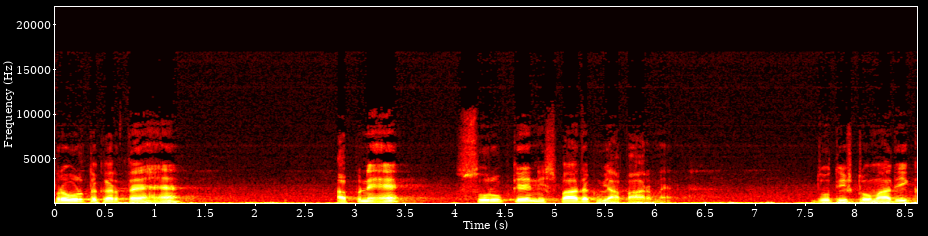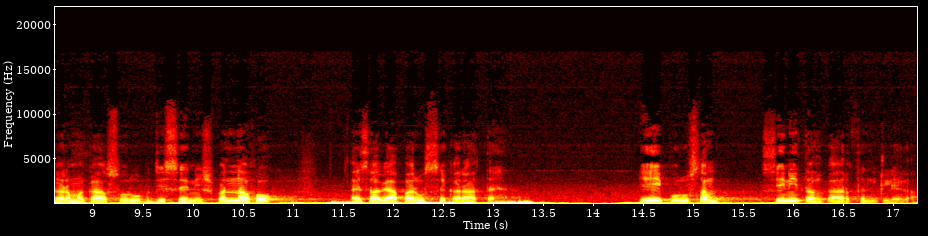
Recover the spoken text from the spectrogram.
प्रवृत्त करते हैं अपने स्वरूप के निष्पादक व्यापार में। ज्योतिषोमादि कर्म का स्वरूप जिससे निष्पन्न हो, ऐसा व्यापार उससे कराते हैं। यही पुरुषम सीनीत का अर्थ निकलेगा।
